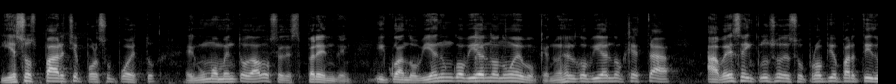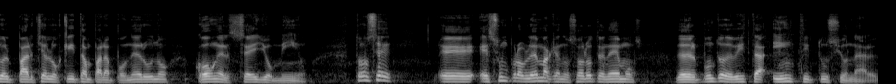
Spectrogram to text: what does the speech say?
Y esos parches, por supuesto, en un momento dado se desprenden. Y cuando viene un gobierno nuevo, que no es el gobierno que está, a veces incluso de su propio partido, el parche lo quitan para poner uno con el sello mío. Entonces, eh, es un problema que nosotros tenemos desde el punto de vista institucional.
